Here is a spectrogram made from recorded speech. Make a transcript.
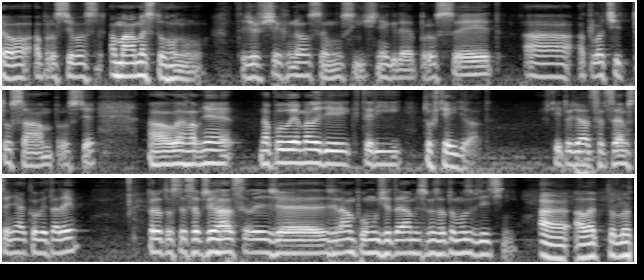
Jo, a prostě vlastně, a máme z toho nulu. Takže všechno se musíš někde prosit a, a tlačit to sám prostě, ale hlavně napojujeme lidi, kteří to chtějí dělat chtějí to dělat srdcem, stejně jako vy tady. Proto jste se přihlásili, že, že nám pomůžete a my jsme za to moc vděční. A, ale tohle,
